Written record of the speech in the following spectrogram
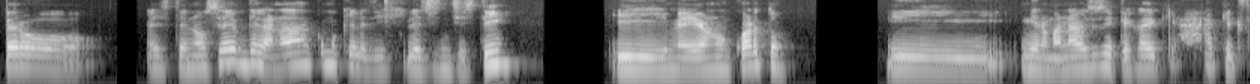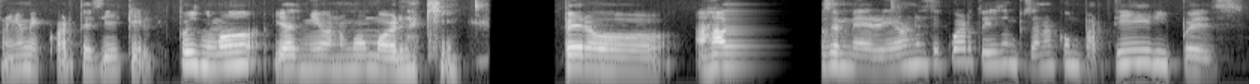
pero, este, no sé, de la nada como que les dije, les insistí y me dieron un cuarto. Y mi hermana a veces se queja de que, ah, que extraño mi cuarto, así de que, pues ni modo, ya es mío, no me voy a mover de aquí. Pero, ajá, se me dieron este cuarto y ellos empezaron a compartir y pues,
